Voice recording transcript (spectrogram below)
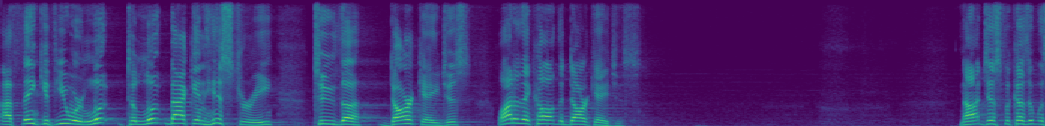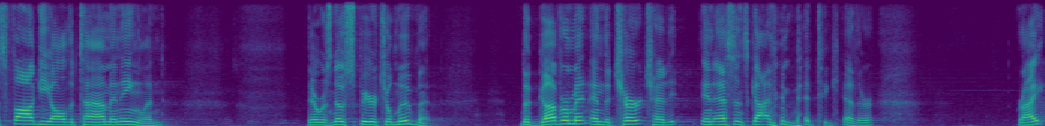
I think if you were look, to look back in history to the Dark Ages, why do they call it the Dark Ages? Not just because it was foggy all the time in England, there was no spiritual movement. The government and the church had, in essence, gotten in bed together, right?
